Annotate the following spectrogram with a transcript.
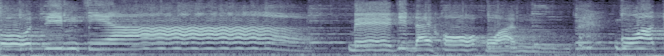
无心情，明日来呼唤我囝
